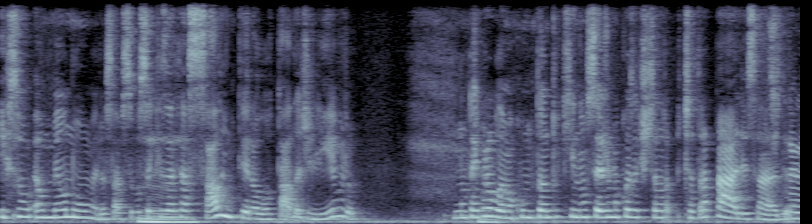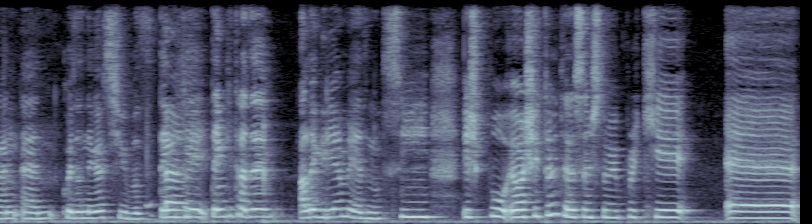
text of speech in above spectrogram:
Isso é o meu número, sabe? Se você quiser ter a sala inteira lotada de livro, não tem problema. Contanto que não seja uma coisa que te atra- te atrapalhe, sabe? Estragar é, coisas negativas. Tem, É. que, tem que trazer alegria mesmo. Sim. E, tipo, eu achei tão interessante também porque. É,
